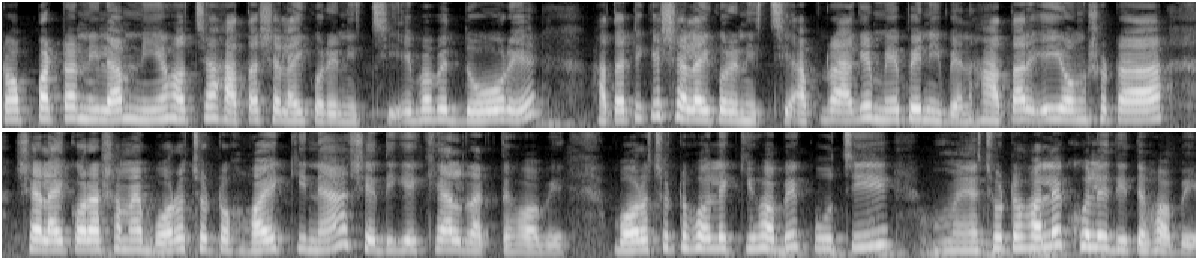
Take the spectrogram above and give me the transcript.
টপ পাটটা নিলাম, নিয়ে হচ্ছে হাতা সেলাই করে নিচ্ছি। এভাবে দৌড়ে হাতাটিকে সেলাই করে নিচ্ছি। আপনারা আগে মেপে নেবেন, হাতার এই অংশটা সেলাই করার সময় বড় ছোট হয় কি না সেদিকে খেয়াল রাখতে হবে। বড় ছোট হলে কি হবে? কুচি ছোট হলে খুলে দিতে হবে।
